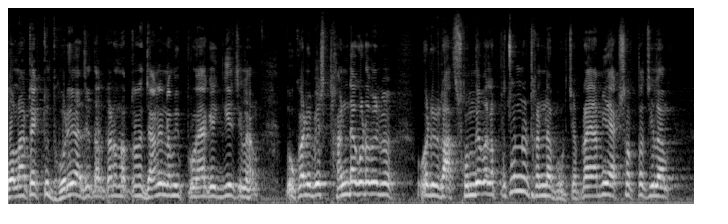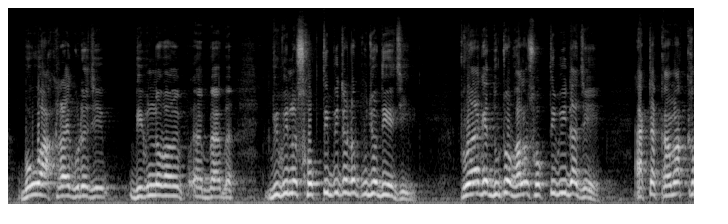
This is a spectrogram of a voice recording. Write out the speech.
গলাটা একটু ধরে আছে, তার কারণ আপনারা জানেন আমি প্রয়াগে গিয়েছিলাম, তো ওখানে বেশ ঠান্ডা গরমের ওখানে রাত সন্ধ্যেবেলা প্রচণ্ড ঠান্ডা পড়ছে। প্রায় আমি এক সপ্তাহ ছিলাম, বহু আখড়ায় ঘুরেছি, বিভিন্নভাবে বিভিন্ন শক্তিপীঠেরও পুজো দিয়েছি। প্রয়াগে দুটো ভালো শক্তিপীঠ আছে একটা কামাখ্যা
